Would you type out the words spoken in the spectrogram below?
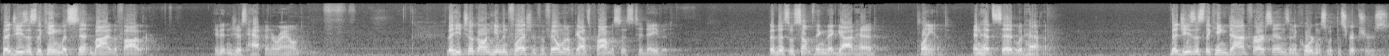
That Jesus the king was sent by the Father. It didn't just happen around. That he took on human flesh in fulfillment of God's promises to David. That this was something that God had planned and had said would happen. That Jesus the King died for our sins in accordance with the Scriptures.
